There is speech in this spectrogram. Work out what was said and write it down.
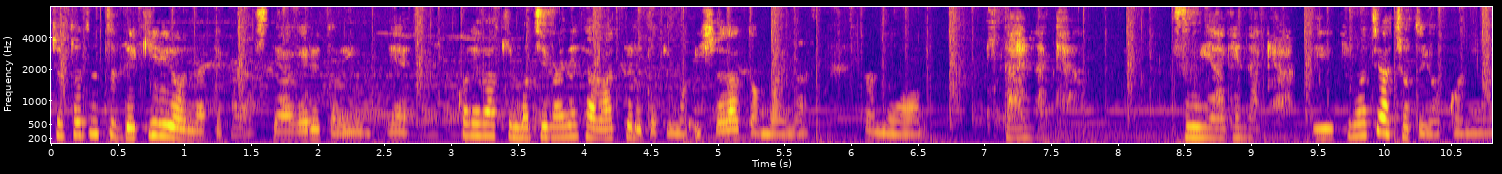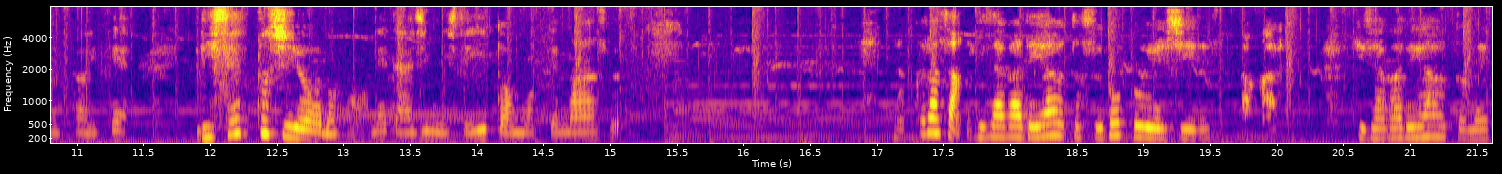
ちょっとずつできるようになってからしてあげるといいので、これは気持ちがね、下がってる時も一緒だと思います。あの、鍛えなきゃ、積み上げなきゃっていう気持ちはちょっと横に置いといて、リセットしようの方をね、大事にしていいと思ってます。桜さん、膝が出会うとすごく嬉しいです。わ膝が出会うとね、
